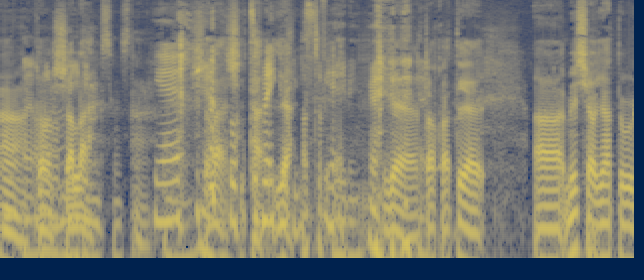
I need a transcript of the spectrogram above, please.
Ah, uh, do shala. Yeah. Yeah. Lots of meetings. Yeah, do ko à mấy sau giờ tụ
